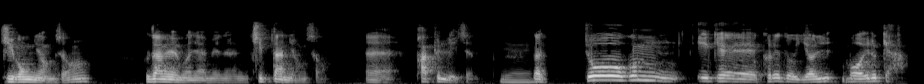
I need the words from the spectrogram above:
기복 영성, 그 다음에 뭐냐면은 집단 영성, 예, 파퓰리즘. 예. 조금 이렇게 그래도 열, 뭐 이렇게 하-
